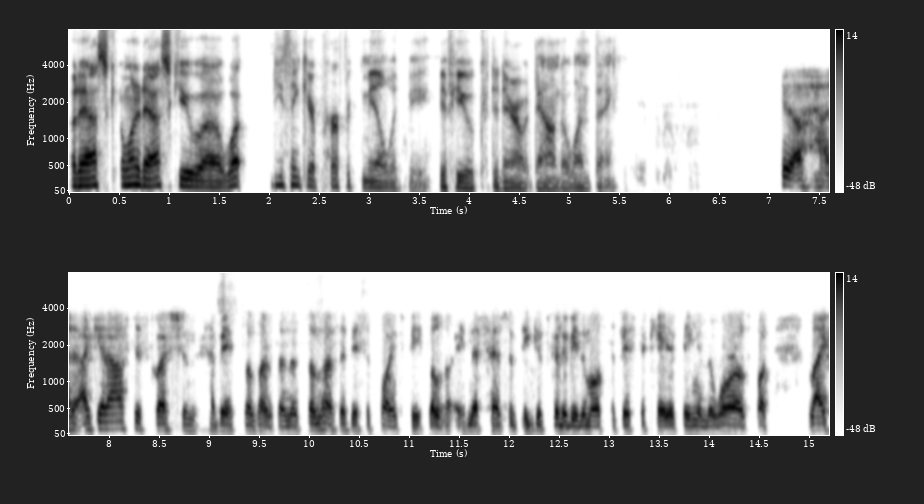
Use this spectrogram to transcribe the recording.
I would ask. I wanted to ask you, uh, what do you think your perfect meal would be if you could narrow it down to one thing? You know, I, I get asked this question a bit sometimes, and then sometimes it disappoints people in the sense of think it's going to be the most sophisticated thing in the world. But like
